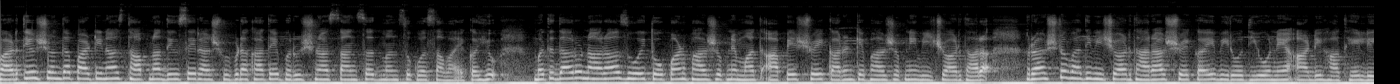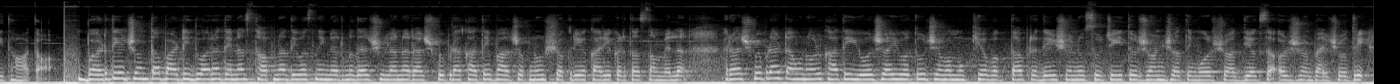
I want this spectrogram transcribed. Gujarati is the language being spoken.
ભારતીય જનતા પાર્ટીના સ્થાપના દિવસે રાજપીપળા ખાતે ભરૂચના સાંસદ મનસુખ વસાવાએ કહ્યું, મતદારો નારાજ હોય તો પણ ભાજપને મત આપે છે, કારણ કે ભાજપની વિચારધારા, રાષ્ટ્રવાદી વિચારધારા છે કઈ વિરોધીઓને આડે હાથે લીધા હતા. ભારતીય જનતા પાર્ટી દ્વારા તેના સ્થાપના દિવસની નર્મદા જિલ્લાના રાજપીપળા ખાતે ભાજપનું સક્રિય કાર્યકર્તા સંમેલન રાજપીપળા ટાઉન હોલ ખાતે યોજાયું હતું, જેમાં મુખ્ય વક્તા, પ્રદેશ અનુસૂચિત જનજાતિ મોરચા અધ્યક્ષ અર્જુનભાઈ ચૌધરી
